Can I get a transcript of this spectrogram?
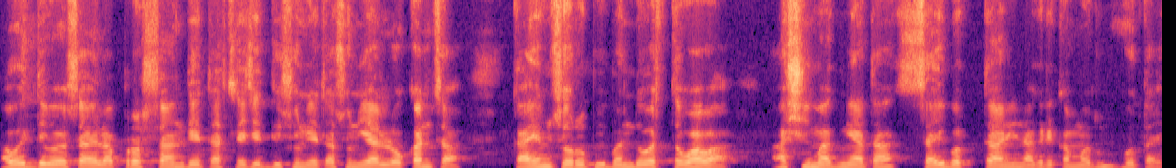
अवैध व्यवसायाला प्रोत्साहन देत असल्याचे दिसून येत असून या लोकांचा कायमस्वरूपी बंदोबस्त व्हावा अशी मागणी आता साई भक्त आणि नागरिकांमधून होत आहे.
